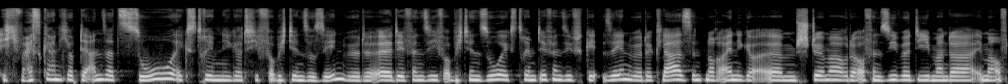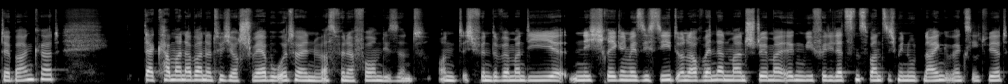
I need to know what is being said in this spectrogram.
ich weiß gar nicht, ob der Ansatz so extrem negativ, ob ich den so sehen würde, äh, defensiv, ob ich den so extrem defensiv sehen würde. Klar, es sind noch einige ähm, Stürmer oder Offensive, die man da immer auf der Bank hat. Da kann man aber natürlich auch schwer beurteilen, was für eine Form die sind. Und ich finde, wenn man die nicht regelmäßig sieht und auch wenn dann mal ein Stürmer irgendwie für die letzten 20 Minuten eingewechselt wird,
